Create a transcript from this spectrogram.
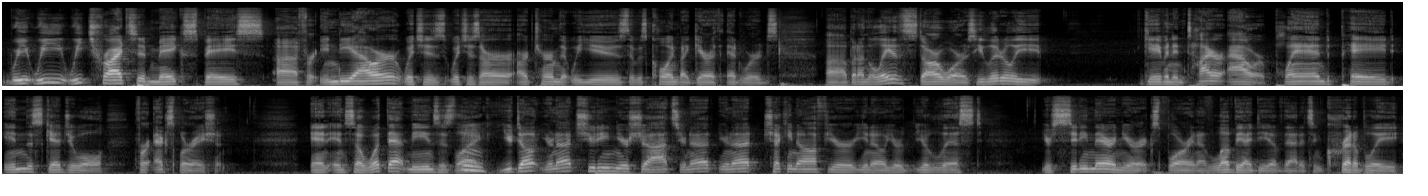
we we we try to make space uh, for indie hour, which is which is our our term that we use. It was coined by Gareth Edwards. Uh, but on the latest Star Wars, he literally gave an entire hour planned, paid in the schedule for exploration. And and so what that means is like mm. you don't you're not shooting your shots, you're not you're not checking off your, you know, your your list. You're sitting there and you're exploring. I love the idea of that. It's incredibly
